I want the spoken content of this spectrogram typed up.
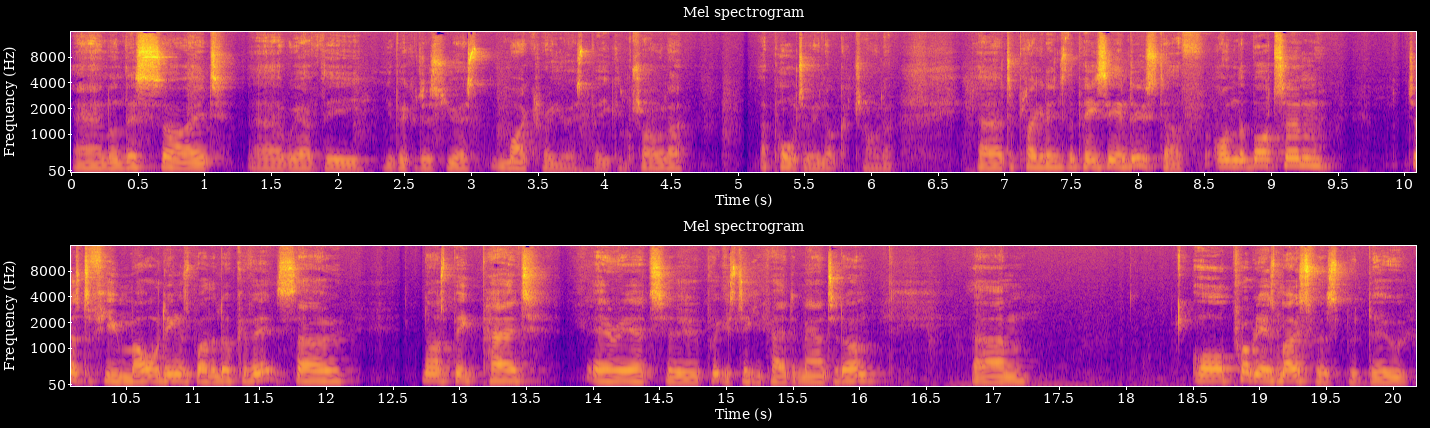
And on this side, uh, we have the ubiquitous US micro USB controller, a portable, not controller, uh, to plug it into the PC and do stuff. On the bottom, just a few mouldings by the look of it. So, nice big pad area to put your sticky pad to mount it on. Um, or probably as most of us would do,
